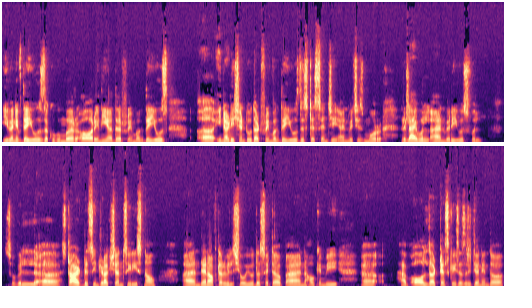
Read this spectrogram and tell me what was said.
Even if they use the Cucumber or any other framework, they use uh, in addition to that framework they use this TestNG and which is more reliable and very useful so we'll uh, start this introduction series now. And then after we'll show you the setup and how can we uh, have all the test cases written in the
